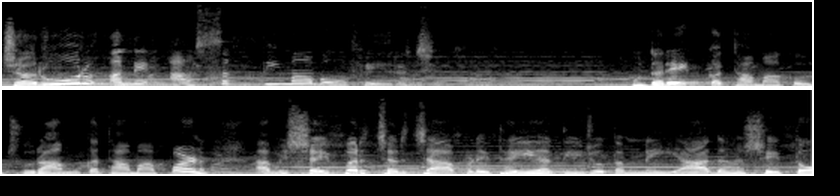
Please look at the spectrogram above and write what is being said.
જરૂર અને આસક્તિમાં બહુ ફેર છે. હું દરેક કથામાં કહું છું, રામ કથામાં પણ આ વિષય પર ચર્ચા આપણે થઈ હતી. જો તમને યાદ હશે તો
